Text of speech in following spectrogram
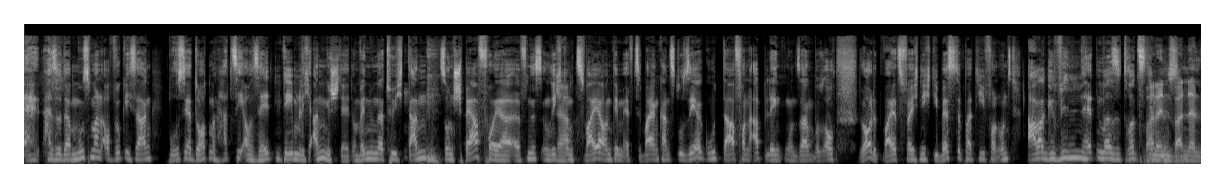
Äh, Also da muss man auch wirklich sagen, Borussia Dortmund hat sie auch selten dämlich angestellt. Und wenn du natürlich dann so ein Sperrfeuer eröffnest in Richtung Ja. Zweier und dem FC Bayern, kannst du sehr gut davon ablenken und sagen, pass auf, ja, das war jetzt vielleicht nicht die beste Partie von uns, aber gewinnen hätten wir sie trotzdem War denn, müssen. wann dann,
